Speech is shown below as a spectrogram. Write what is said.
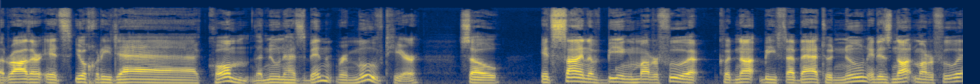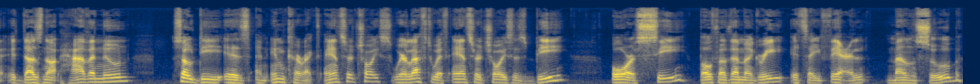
but rather it's yukhrijakum. The noon has been removed here, so its sign of being marfu' could not be thabatun noon. It is not marfu'. It does not have a noon. So D is an incorrect answer choice. We're left with answer choices B or C. Both of them agree it's a fi'l mansub.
